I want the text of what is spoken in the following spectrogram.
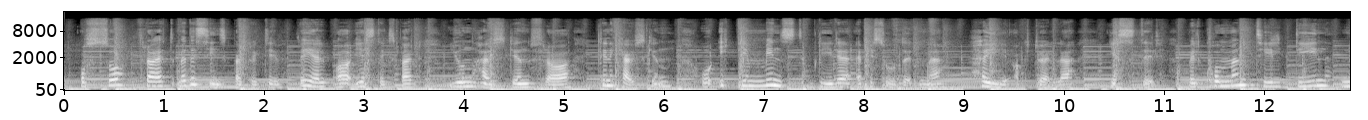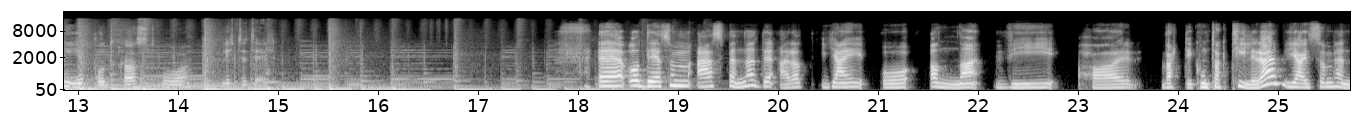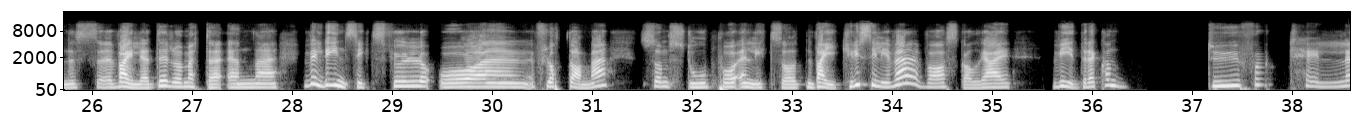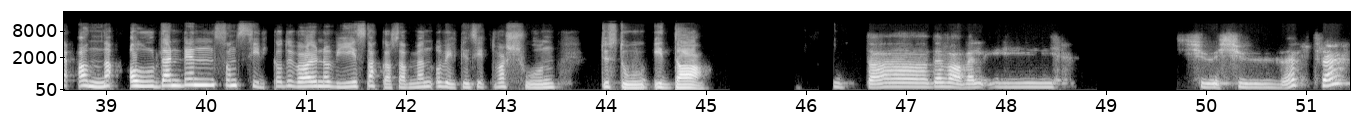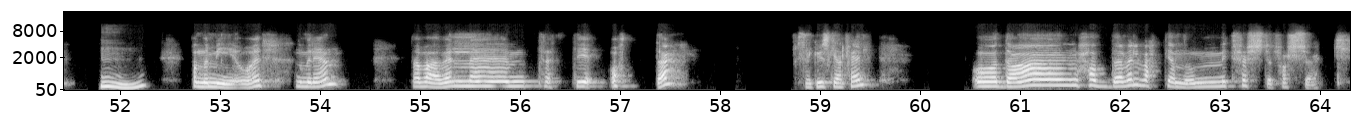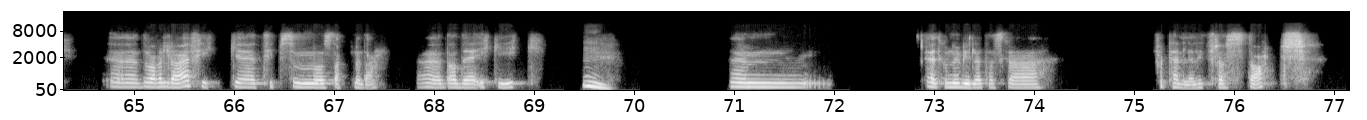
også fra et medisinsk perspektiv ved hjelp av gjesteekspert Jon Hausken fra Klinikk Hausken. Og ikke minst blir det episoder med høyaktuelle gjester. Velkommen til din nye podkast å lytte til. Eh, og det som er spennende, det er at jeg og Anna, vi har vært i kontakt tidligere, jeg som hennes eh, veileder, og møtte en uh, veldig innsiktsfull og uh, flott dame som sto på en litt sånn veikryss i livet. Hva skal jeg videre? Kan du fortelle, Anne, alderen din sånn cirka du var når vi snakka sammen, og hvilken situasjon du sto i da? Da Det var vel i 2020, tror jeg. Mm pandemiår nummer én. Da var jeg vel eh, 38, hvis jeg ikke husker helt feil. Og da hadde jeg vel vært gjennom mitt første forsøk. Eh, det var vel da jeg fikk eh, tips om å snakke med deg, eh, da det ikke gikk. Mm. Um, jeg vet ikke om du vil at jeg skal fortelle litt fra start?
